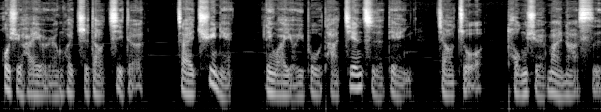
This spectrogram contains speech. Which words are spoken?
或许还有人会知道、记得，在去年另外有一部他监制的电影，叫做。同学麦纳斯，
